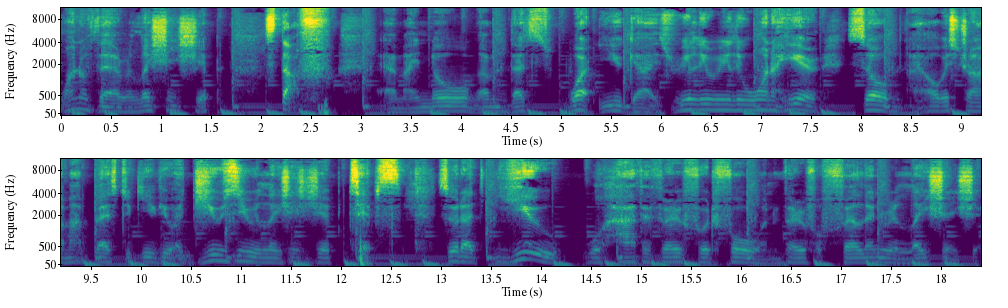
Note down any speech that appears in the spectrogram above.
one of the relationship stuff. Um, I know um, that's what you guys really, really want to hear. So I always try my best to give you a juicy relationship tips so that you will have a very fruitful and very fulfilling relationship.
